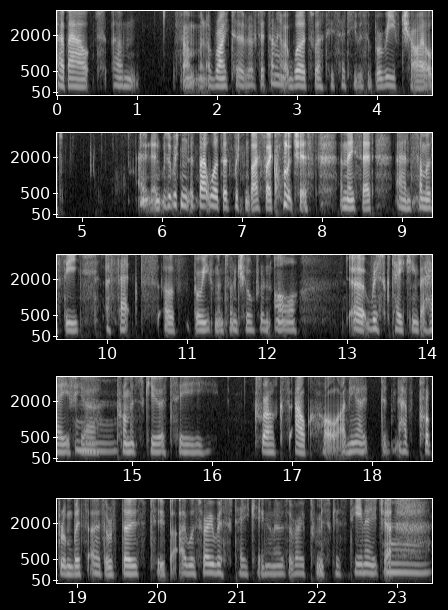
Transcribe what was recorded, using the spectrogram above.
about um, some a writer said something about Wordsworth who said he was a bereaved child. And It was written about Wordsworth, written by a psychologist, and they said, and some of the effects of bereavement on children are uh, risk-taking behaviour, promiscuity, drugs, alcohol. I mean, I didn't have a problem with either of those two, but I was very risk-taking, and I was a very promiscuous teenager, and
